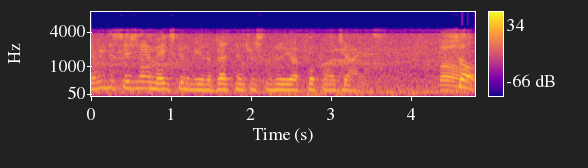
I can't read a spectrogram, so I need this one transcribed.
every decision I make is going to be in the best interest of the New York Football Giants. Boom. So,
